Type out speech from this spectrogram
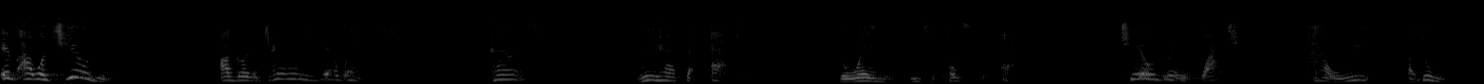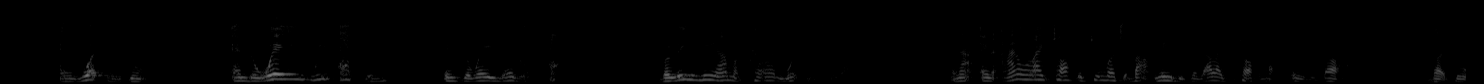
If our children are going to change their ways, parents, we have to act the way we're supposed to act. Children watch how we are doing and what we're doing. And the way we acting is the way they're going to act. Believe me, I'm a prime witness to that. And I, and I don't like talking too much about me because I like to talk about the things of God. But the,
